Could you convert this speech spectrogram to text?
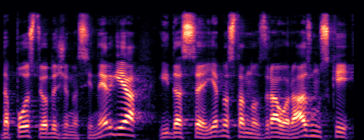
da postoji određena sinergija i da se jednostavno zdravo razumski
